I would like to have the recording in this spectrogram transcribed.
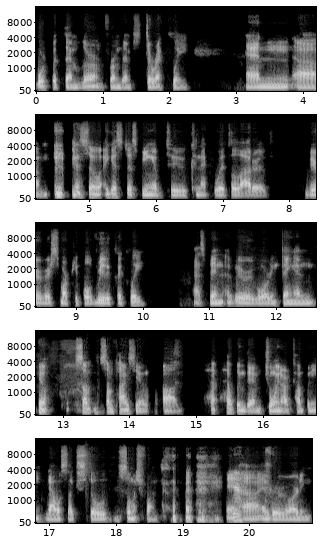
work with them, learn from them directly, and um, so I guess just being able to connect with a lot of very very smart people really quickly has been a very rewarding thing. And you know, some sometimes you know. Um, helping them join our company that was like so so much fun and, yeah. uh, and very rewarding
